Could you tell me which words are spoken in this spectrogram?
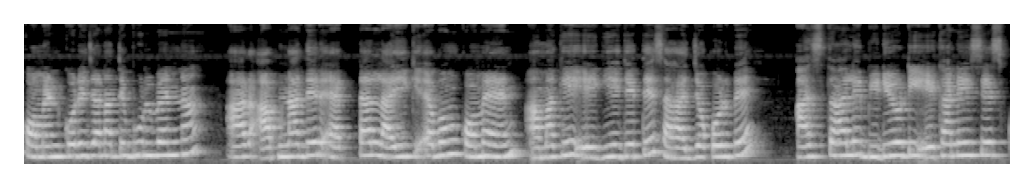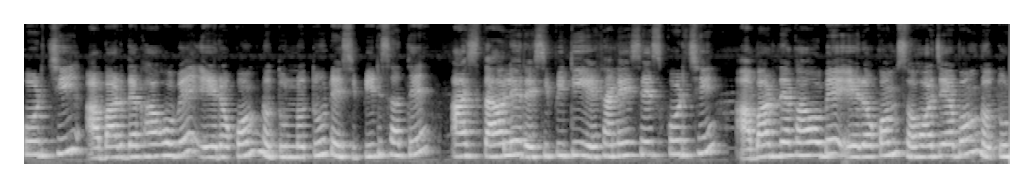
কমেন্ট করে জানাতে ভুলবেন না। আর আপনাদের একটা লাইক এবং কমেন্ট আমাকে এগিয়ে যেতে সাহায্য করবে। আজ তাহলে ভিডিওটি এখানেই শেষ করছি। আবার দেখা হবে এরকম নতুন নতুন রেসিপির সাথে। আজ তাহলে রেসিপিটি এখানেই শেষ করছি। আবার দেখা হবে এরকম সহজ এবং নতুন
